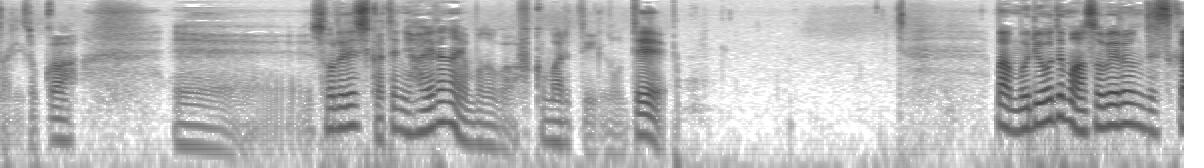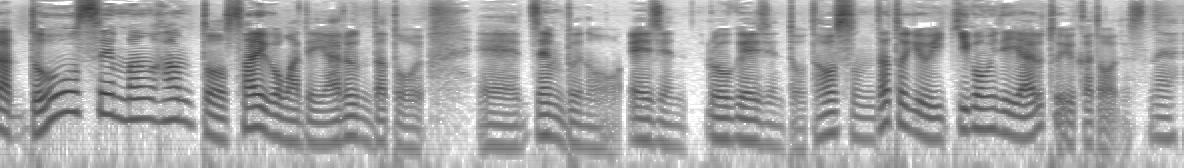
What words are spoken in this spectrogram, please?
たりとか、えー、それでしか手に入らないものが含まれているので、まあ無料でも遊べるんですが、どうせマンハントを最後までやるんだと、えー、全部のエージェント、ローグエージェントを倒すんだという意気込みでやるという方はですね、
